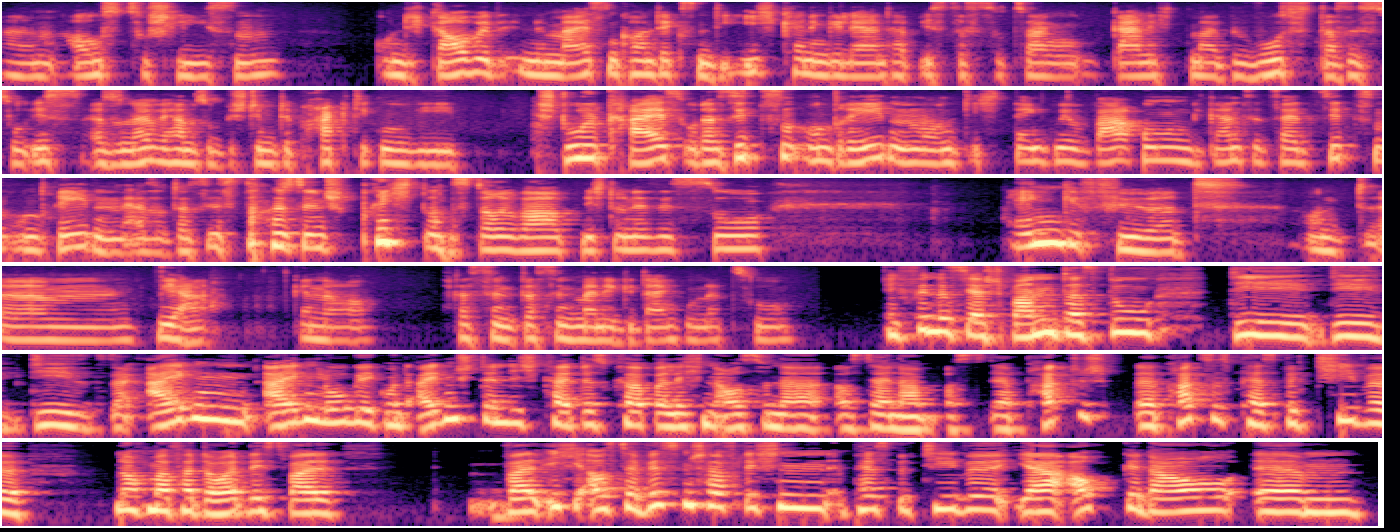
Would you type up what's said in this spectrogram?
ähm, auszuschließen. Und ich glaube, in den meisten Kontexten, die ich kennengelernt habe, ist das sozusagen gar nicht mal bewusst, dass es so ist. Also ne, wir haben so bestimmte Praktiken wie Stuhlkreis oder Sitzen und Reden. Und ich denke mir, warum die ganze Zeit sitzen und reden? Also das ist, das entspricht uns doch überhaupt nicht. Und es ist so eng geführt. Und ähm, ja, genau. Das sind, das sind meine Gedanken dazu. Ich finde es ja spannend, dass du die, die, die Eigen, Eigenlogik und Eigenständigkeit des Körperlichen aus, einer, aus, deiner, aus der Praktisch, äh, Praxisperspektive nochmal verdeutlichst, weil, weil ich aus der wissenschaftlichen Perspektive ja auch genau, ähm,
